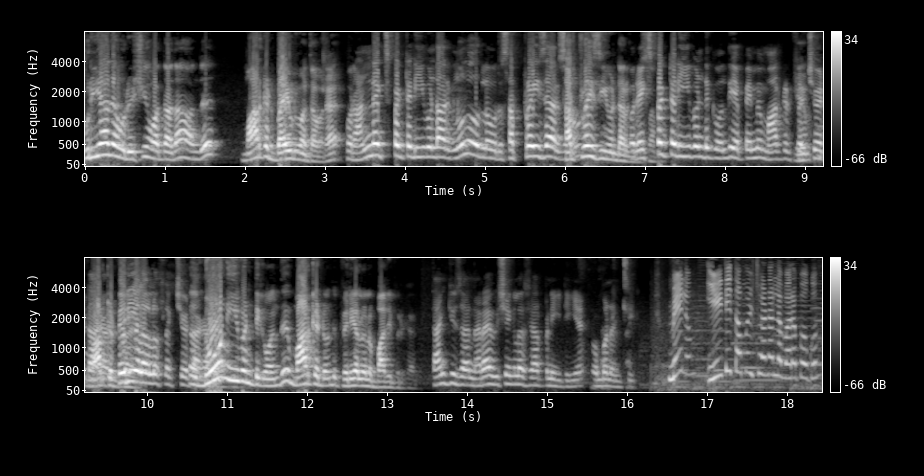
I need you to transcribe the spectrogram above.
புரியாத ஒரு விஷயம் வந்தால் தான் வந்து மார்க்கெட் பயப்படுமே தவிர? ஒரு அன்எக்ஸ்பெக்டட் ஈவெண்டா இருக்கணும் இல்ல ஒரு சர்ப்ரைஸா இருக்கணும்? சர்ப்ரைஸ் ஈவெண்ட்டாக ஒரு இருக்கும் எக்ஸ்பெக்டட் ஈவெண்ட்டுக்கு வந்து எப்பயுமே மார்க்கெட் ஃபிளக்சுவேட் market ஆகும் பெரிய அளவுல ஃபிளக்சுவேட் ஆகும் நோன் ஈவெண்ட்டுக்கு வந்து மார்க்கெட் வந்து பெரிய அளவில் பாதிப்பு இருக்காது. தேங்க்யூ சார் நிறைய விஷயங்களை ஷேர் பண்ணிக்கிட்டீங்க. ரொம்ப நன்றி. மேலும் ஈடி தமிழ் சேனல்ல வரப்போகும்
